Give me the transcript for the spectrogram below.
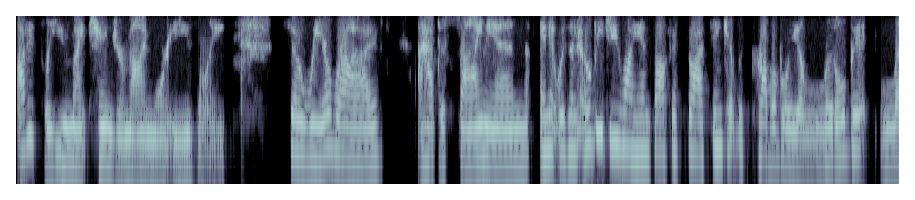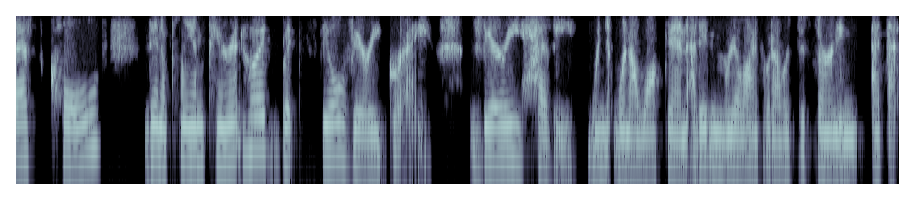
obviously you might change your mind more easily. So we arrived. I had to sign in, and it was an OBGYN's office, so I think it was probably a little bit less cold than a Planned Parenthood, but still very gray, very heavy. When when I walked in, I didn't realize what I was discerning at that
